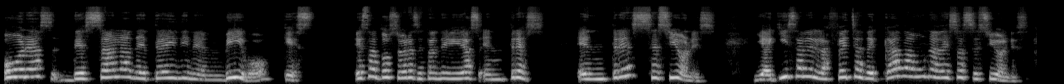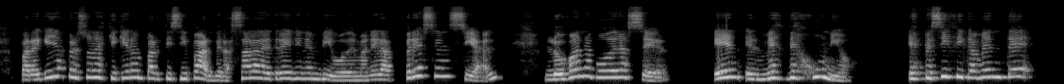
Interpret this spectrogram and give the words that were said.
horas de sala de trading en vivo, que es, esas 12 horas están divididas en tres, en tres sesiones. Y aquí salen las fechas de cada una de esas sesiones. Para aquellas personas que quieran participar de la sala de trading en vivo de manera presencial, lo van a poder hacer en el mes de junio, específicamente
